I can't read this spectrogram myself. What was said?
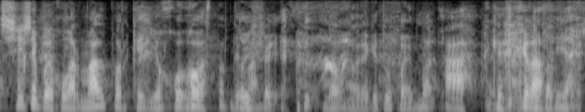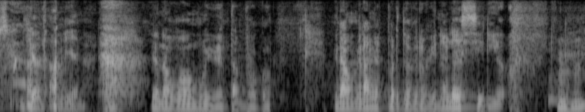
Sí se puede jugar mal porque yo juego bastante Doy mal. fe. No, no de que tú juegues mal. Ah, qué Yo también, gracias. Yo también. Yo no juego muy bien tampoco. Mira, un gran experto de croquinole es Sirio. Ujú.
